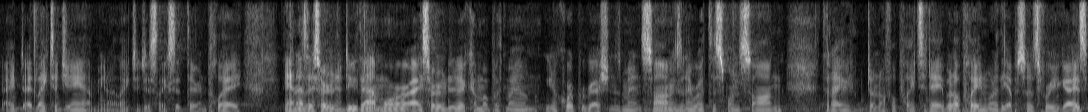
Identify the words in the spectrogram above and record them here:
I'd, I'd, like to jam. You know, I like to just like sit there and play. And as I started to do that more, I started to come up with my own, you know, chord progressions, my own songs. And I wrote this one song that I don't know if I'll play today, but I'll play in one of the episodes for you guys.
